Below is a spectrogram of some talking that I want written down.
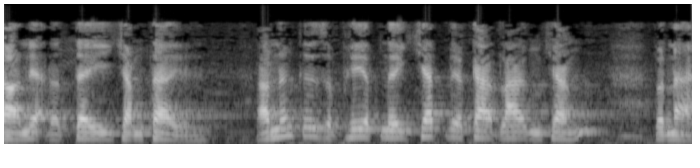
ដល់អ្នកដតីចឹងទៅអានឹងគឺសភាពនៃចិត្តវាកើតឡើងអញ្ចឹងប៉ុណ្ណា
